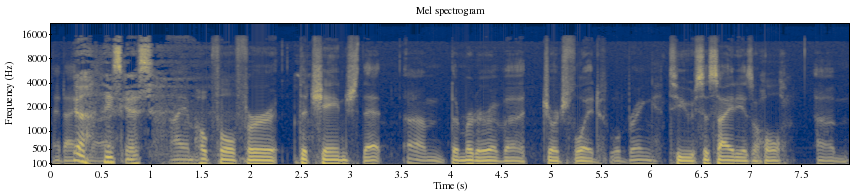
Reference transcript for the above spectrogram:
and I Yeah, am, uh, thanks, guys. I am hopeful for the change that um, the murder of uh, George Floyd will bring to society as a whole. Um,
